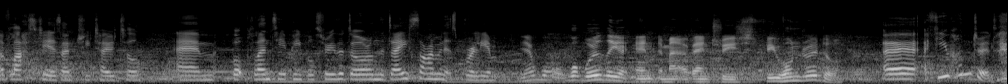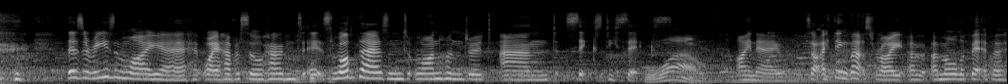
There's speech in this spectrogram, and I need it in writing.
of last year's entry total. Um, but plenty of people through the door on the day, Simon. It's brilliant. Yeah, what, what were the en- amount of entries? A few hundred or? Uh, a few hundred. There's a reason why uh, why I have a sore hand. It's 1,166. Wow. I know. So I think that's right. I'm all a bit of a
